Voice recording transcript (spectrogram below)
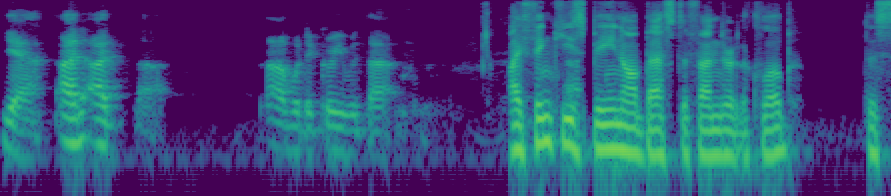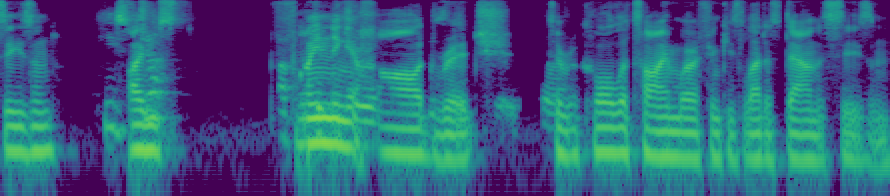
Yeah. I, I I would agree with that. I think he's been our best defender at the club this season. He's I'm just Finding it hard. Rich, to recall a time where I think he's let us down this season.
